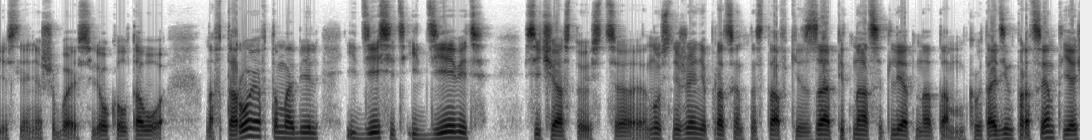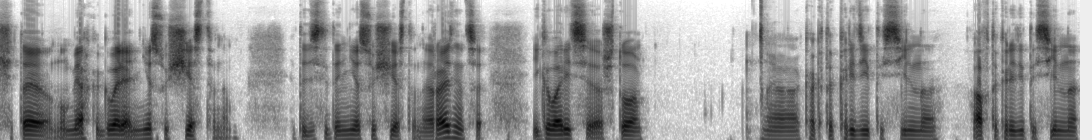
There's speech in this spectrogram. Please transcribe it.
если я не ошибаюсь, или около того, на второй автомобиль, и 10,9 сейчас. То есть, э, ну, снижение процентной ставки за 15 лет на там какой-то 1% я считаю, ну, мягко говоря, несущественным. Это действительно несущественная разница. И говорить, э, что э, как-то кредиты сильно автокредиты сильно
